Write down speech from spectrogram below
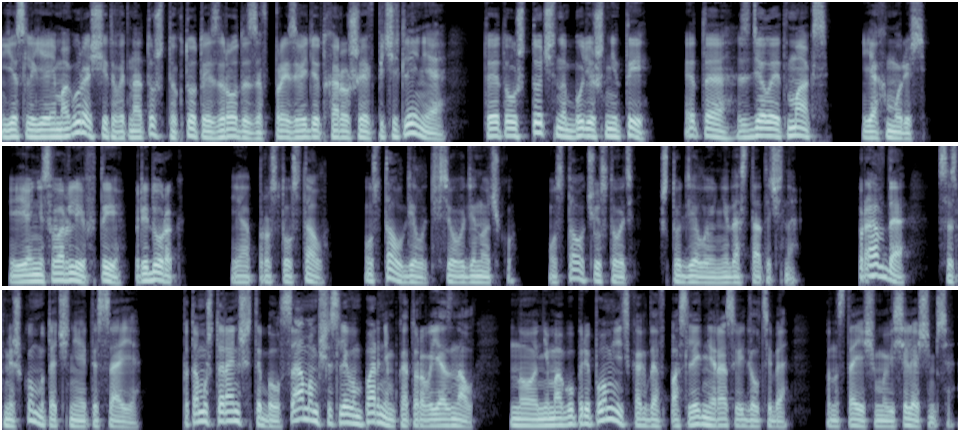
Если я и могу рассчитывать на то, что кто-то из Родозов произведет хорошее впечатление, то это уж точно будешь не ты. Это сделает Макс. Я хмурюсь. Я не сварлив, ты, придурок. Я просто устал. Устал делать все в одиночку. Устал чувствовать, что делаю недостаточно. «Правда?» — со смешком уточняет Исайя потому что раньше ты был самым счастливым парнем, которого я знал, но не могу припомнить, когда в последний раз видел тебя, по-настоящему веселящимся.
